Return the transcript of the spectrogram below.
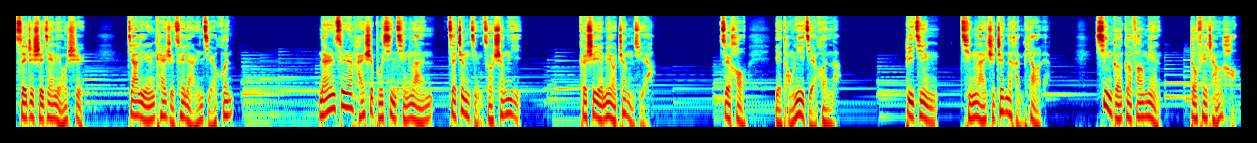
随着时间流逝，家里人开始催两人结婚。男人虽然还是不信秦岚在正经做生意。可是也没有证据啊，最后也同意结婚了。毕竟秦岚是真的很漂亮，性格各方面都非常好。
